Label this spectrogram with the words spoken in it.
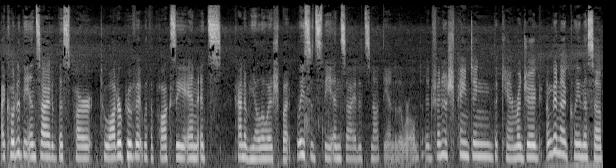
I coated the inside of this part to waterproof it with epoxy and it's kind of yellowish, but at least it's the inside, it's not the end of the world. I did finish painting the camera jig. I'm gonna clean this up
